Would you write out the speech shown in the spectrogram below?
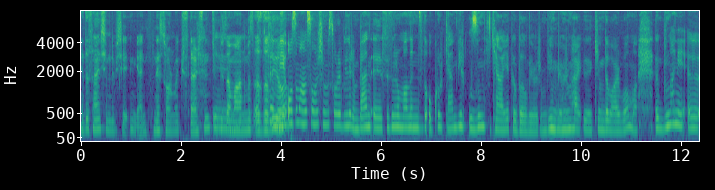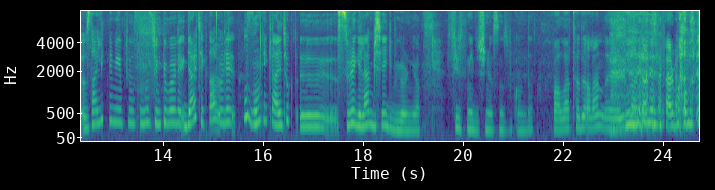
Ya da sen şimdi bir şey yani ne sormak istersin? Çünkü Ee, zamanımız azalıyor. Tabii o zaman sonra şunu sorabilirim. Ben e, sizin romanlarınızda okurken bir uzun hikaye tadı alıyorum. Bilmiyorum her e, kimde var bu ama e, bunu hani e, özellikle mi yapıyorsunuz? Çünkü böyle gerçekten böyle uzun hikaye çok e, süre gelen bir şey gibi görünüyor. Siz ne düşünüyorsunuz bu konuda? Vallahi tadı alan e, zaten fermanı.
